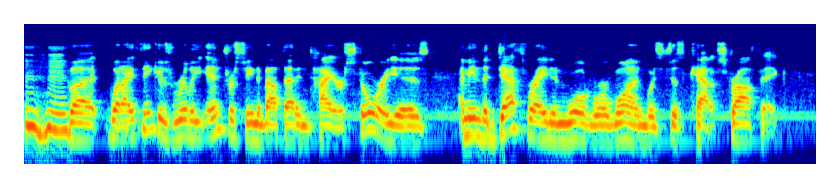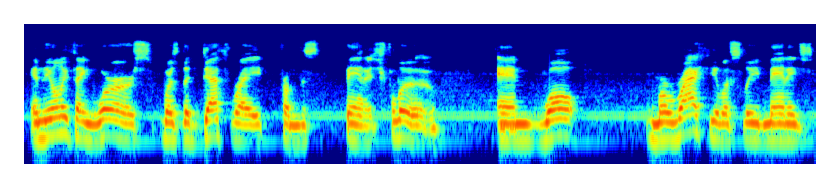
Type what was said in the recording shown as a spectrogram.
hmm But what I think is really interesting about that entire story is, I mean, the death rate in World War One was just catastrophic, and the only thing worse was the death rate from the Spanish flu. And Walt miraculously managed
